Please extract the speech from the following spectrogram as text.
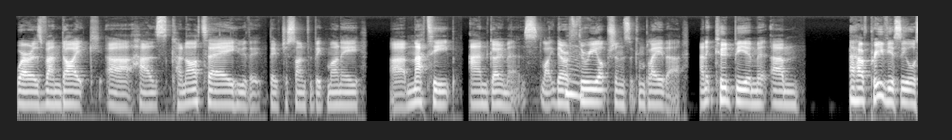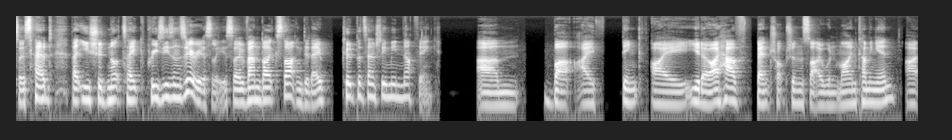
whereas Van Dijk uh, has Konate, who they, they've just signed for big money, uh, Matip, and Gomez. Like there are Mm. three options that can play there, and it could be a. Um, I have previously also said that you should not take preseason seriously. So Van Dijk starting today could potentially mean nothing. Um, but I think I, you know, I have bench options that I wouldn't mind coming in. I,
